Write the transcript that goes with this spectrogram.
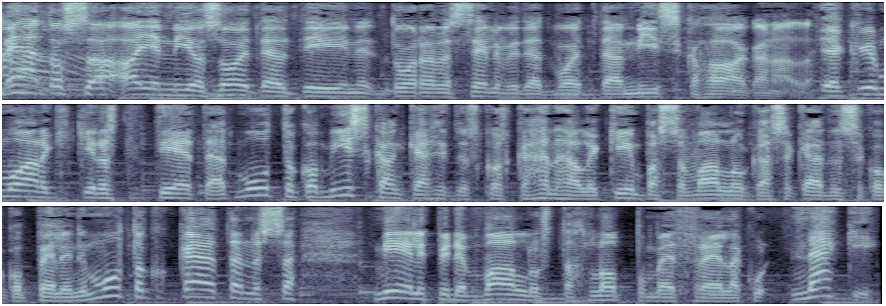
Mehän tuossa aiemmin jo soiteltiin tuoreelle selviytyjät voittaja Miska Haakanalle. Ja kyllä mua ainakin kiinnosti tietää, että muuttuko Miskan käsitys, koska hän oli kimpassa Vallun kanssa käytännössä koko peli, niin muuttuko käytännössä mielipide Vallusta loppumetreillä, kun näki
